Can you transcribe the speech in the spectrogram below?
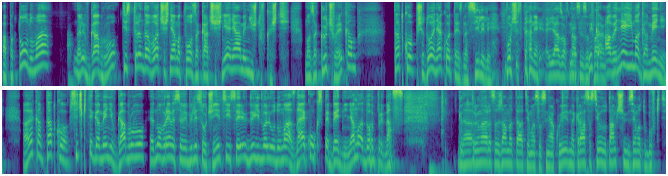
А пък то дома, нали, в Габрово, ти с трън да влачиш, няма какво да закачиш. Ние нямаме нищо вкъщи. Ма заключвай към Татко, ще дойде някой да те изнасилили. Какво ще стане? Аз в нас не Вика, затварям. абе не, има гамени. А викам, татко, всичките гамени в Габрово едно време са ми били съученици и са идвали у дома. Знае колко сме бедни, няма да дойде при нас. Като Да. тръгна да разсъждам на тази тема с някой, накрая се стига до там, че ще ми вземат обувките.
